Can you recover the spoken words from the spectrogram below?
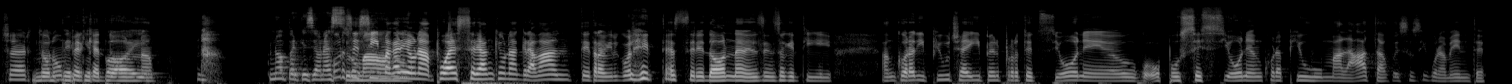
Certo, Non non perché perché è poi- donna. Non perché sia un essere Forse umano. sì, magari è una- può essere anche un aggravante, tra virgolette, essere donna, nel senso che ti ancora di più c'è iperprotezione o, o possessione ancora più malata, questo sicuramente.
